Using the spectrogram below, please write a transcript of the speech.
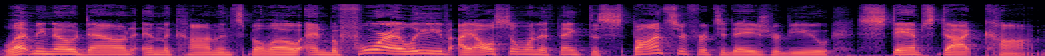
Let me know down in the comments below. And before I leave, I also want to thank the sponsor for today's review, stamps.com.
